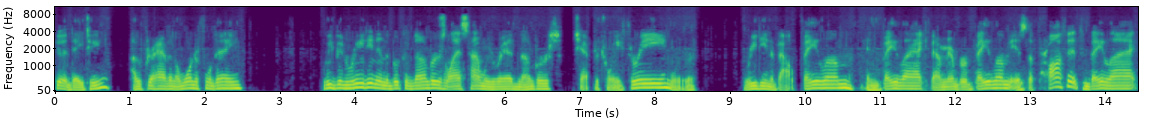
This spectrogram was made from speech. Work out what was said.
Good day to you. Hope you're having a wonderful day. We've been reading in the book of Numbers. Last time we read Numbers chapter 23. We were reading about Balaam and Balak. Now remember, Balaam is the prophet, Balak,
